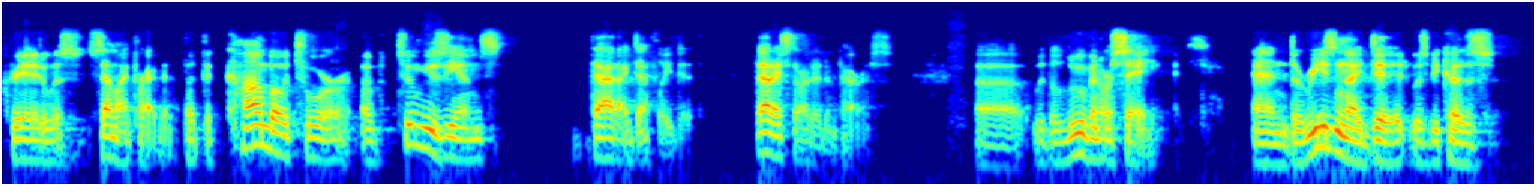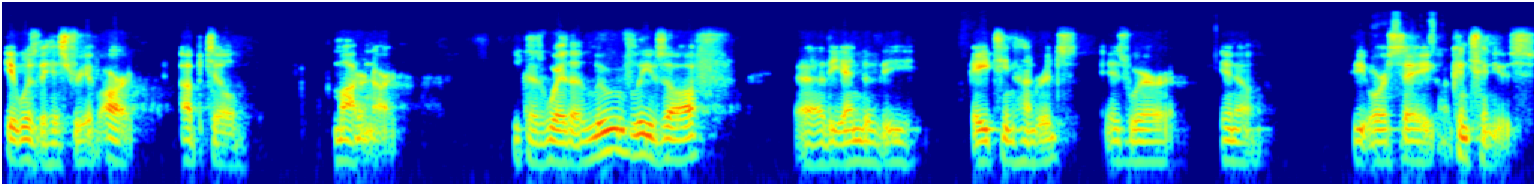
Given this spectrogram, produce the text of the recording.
created was semi-private, but the combo tour of two museums that I definitely did. That I started in Paris uh, with the Louvre and Orsay, and the reason I did it was because it was the history of art up till modern art. Because where the Louvre leaves off, uh, the end of the 1800s is where you know the Orsay continues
